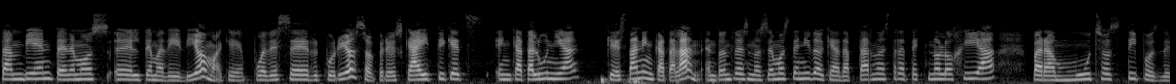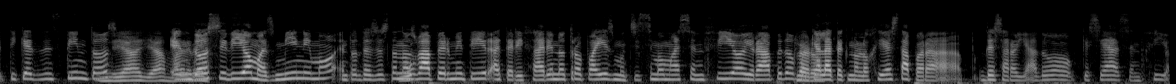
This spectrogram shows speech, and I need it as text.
también tenemos el tema de idioma, que puede ser curioso, pero es que hay tickets en Cataluña que están en catalán. Entonces nos hemos tenido que adaptar nuestra tecnología para muchos tipos de tickets distintos Ya, ya, madre en dos idiomas mínimo. Entonces esto nos Uf. va a permitir aterrizar en otro país muchísimo más sencillo y rápido Claro. porque la tecnología está para desarrollado que sea sencillo.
